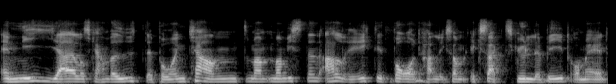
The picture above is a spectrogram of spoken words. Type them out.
en nia eller ska han vara ute på en kant? Man, man visste aldrig riktigt vad han liksom exakt skulle bidra med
